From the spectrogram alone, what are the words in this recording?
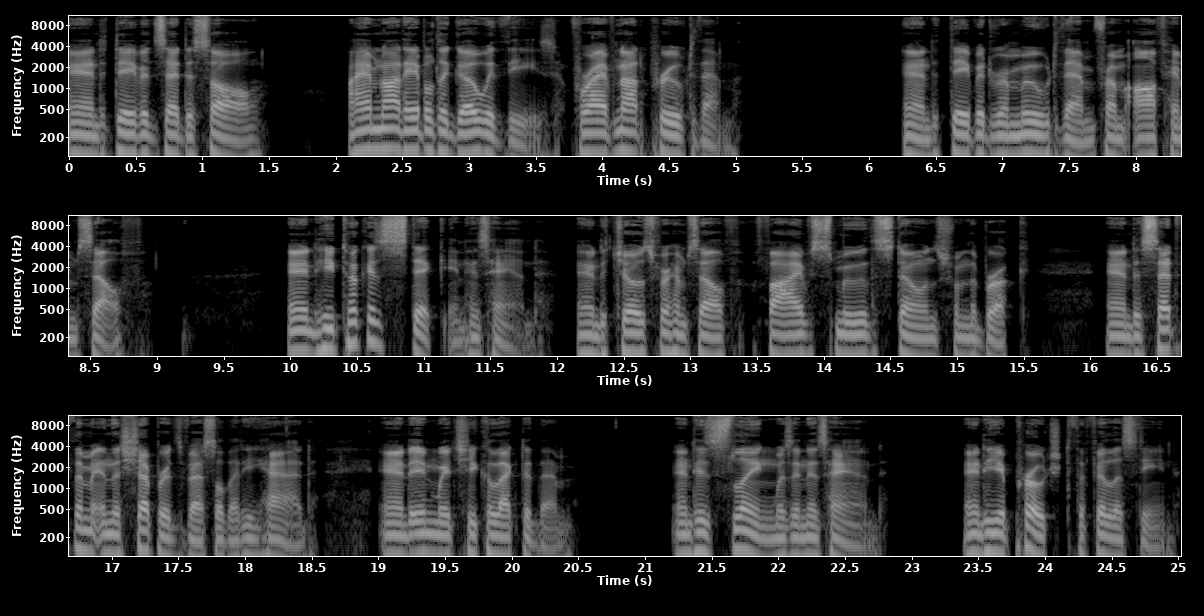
And David said to Saul, I am not able to go with these, for I have not proved them. And David removed them from off himself. And he took his stick in his hand, and chose for himself five smooth stones from the brook, and set them in the shepherd's vessel that he had, and in which he collected them. And his sling was in his hand and he approached the Philistine.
